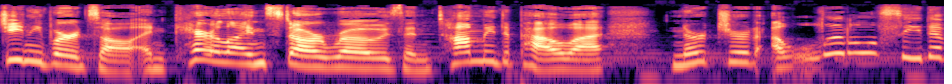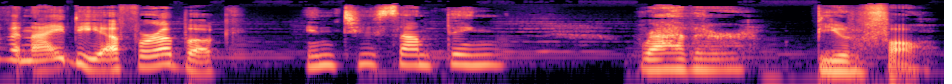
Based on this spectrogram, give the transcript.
Jeannie Birdsall and Caroline Starr Rose and Tomie dePaola nurtured a little seed of an idea for a book into something rather beautiful.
